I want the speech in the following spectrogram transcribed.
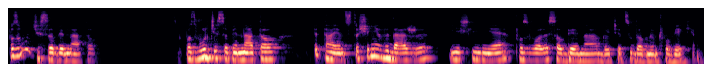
pozwólcie sobie na to. Pozwólcie sobie na to, pytając, to się nie wydarzy. Jeśli nie, pozwolę sobie na bycie cudownym człowiekiem.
